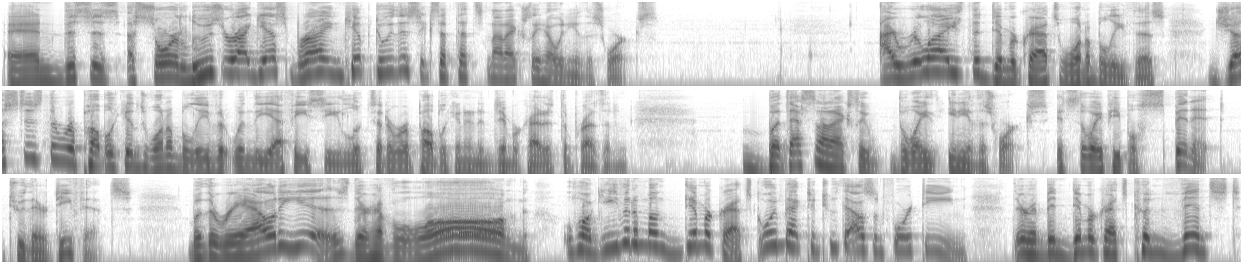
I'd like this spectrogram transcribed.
And this is a sore loser, I guess, Brian Kemp doing this, except that's not actually how any of this works. I realize the Democrats want to believe this, just as the Republicans want to believe it when the FEC looks at a Republican and a Democrat as the president. But that's not actually the way any of this works. It's the way people spin it to their defense. But the reality is, there have long, long, even among Democrats, going back to 2014, there have been Democrats convinced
